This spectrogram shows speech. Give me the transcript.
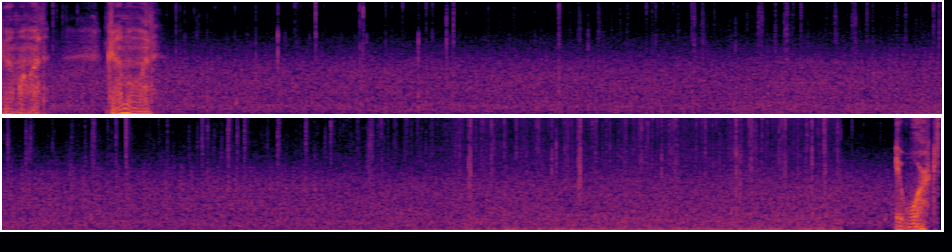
Come on. Come on. It worked.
